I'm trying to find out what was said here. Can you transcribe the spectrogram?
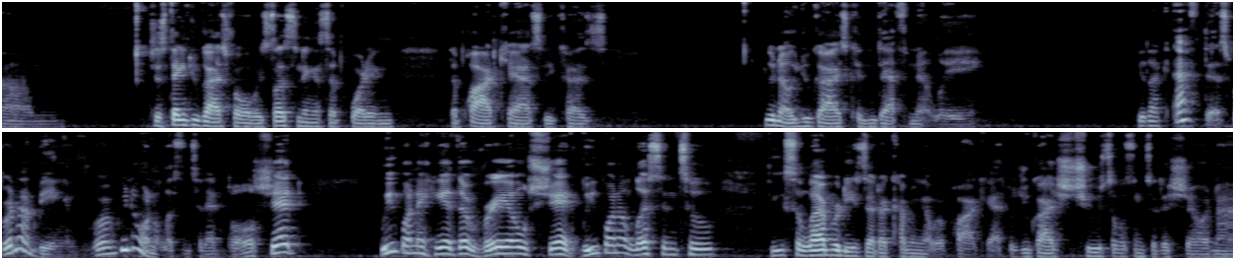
um, just thank you guys for always listening and supporting the podcast because, you know, you guys can definitely be like, F this. We're not being, we don't want to listen to that bullshit. We want to hear the real shit. We want to listen to these celebrities that are coming up with podcasts. But you guys choose to listen to the show, and I,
